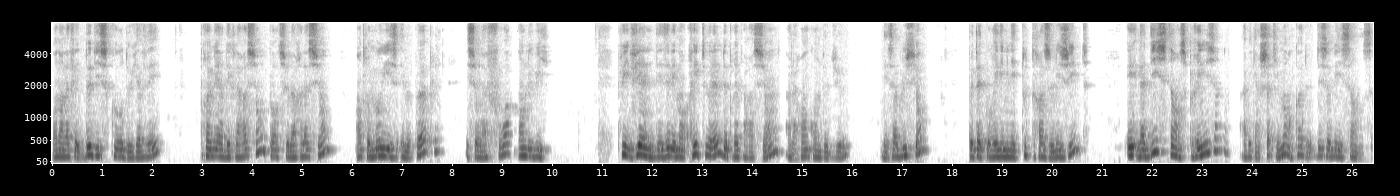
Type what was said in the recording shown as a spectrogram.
On en a fait deux discours de Yahvé. Première déclaration porte sur la relation entre Moïse et le peuple et sur la foi en lui. Puis viennent des éléments rituels de préparation à la rencontre de Dieu, les ablutions, peut-être pour éliminer toute trace de l'Égypte, et la distance prise avec un châtiment en cas de désobéissance.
